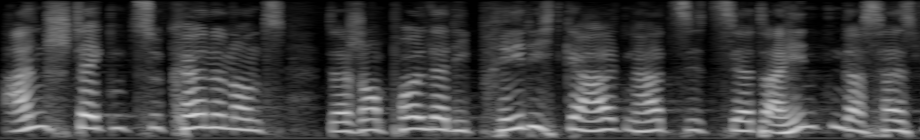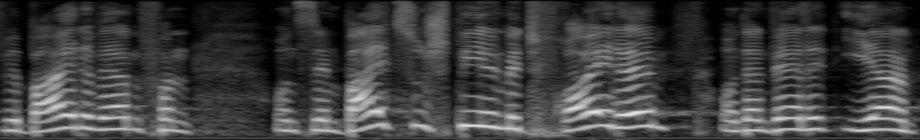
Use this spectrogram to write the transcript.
anstecken zu können. Und der Jean-Paul, der die Predigt gehalten hat, sitzt ja da hinten. Das heißt, wir beide werden von uns den Ball zu spielen mit Freude und dann werdet ihr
